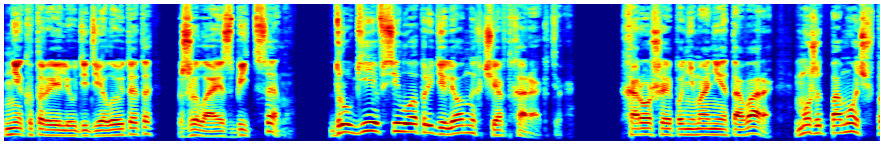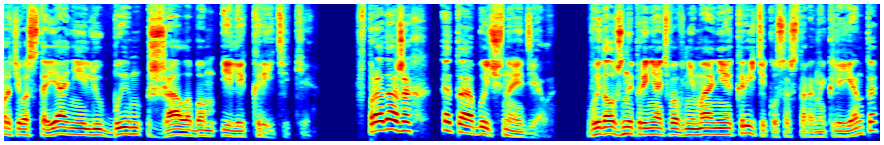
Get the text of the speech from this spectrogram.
Некоторые люди делают это, желая сбить цену, другие — в силу определенных черт характера. Хорошее понимание товара может помочь в противостоянии любым жалобам или критике. В продажах это обычное дело. Вы должны принять во внимание критику со стороны клиента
